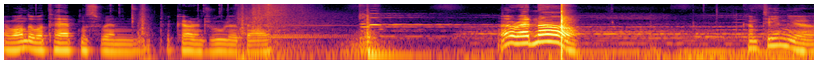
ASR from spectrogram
I wonder what happens when the current ruler dies. Oh, Alright now! Continue.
